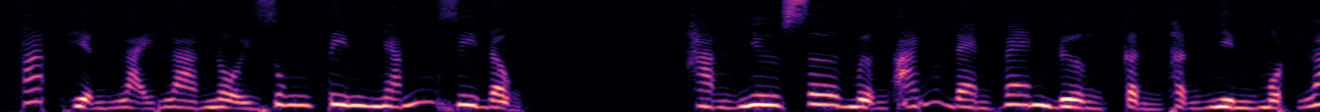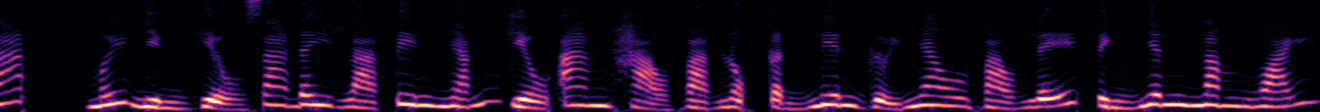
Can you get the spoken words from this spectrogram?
phát hiện lại là nội dung tin nhắn di động. Hàn Như Sơ mượn ánh đèn ven đường cẩn thận nhìn một lát, mới nhìn hiểu ra đây là tin nhắn Kiều An Hảo và Lục Cẩn Niên gửi nhau vào lễ tình nhân năm ngoái.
